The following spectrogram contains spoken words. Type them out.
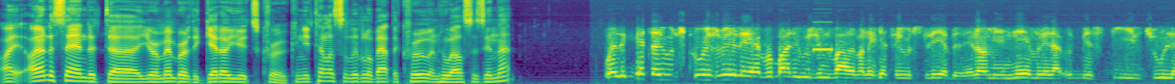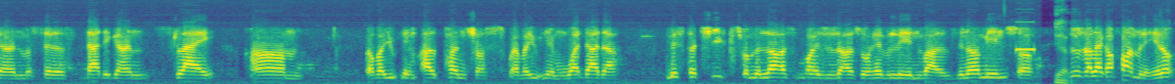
I, I understand that uh, you're a member of the Ghetto Youths crew. Can you tell us a little about the crew and who else is in that? Well, the Ghetto Youths crew is really everybody who's involved on the Ghetto Youths label. You know what I mean? Namely, that would be Steve, Julian, myself, Daddigan, Sly, um, we have a youth named Al Panchos, we have a youth named Wadada. Mr. Cheeks from the Lost Boyz is also heavily involved, you know what I mean? So Yep. those are like a family, you know?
